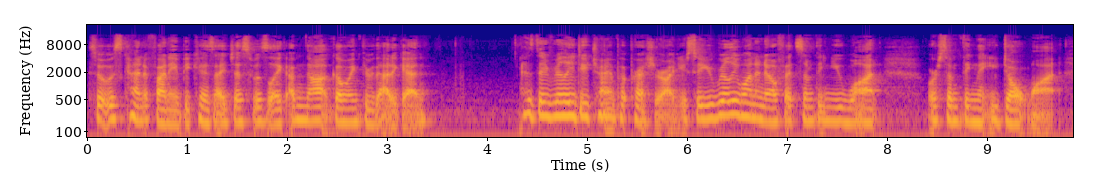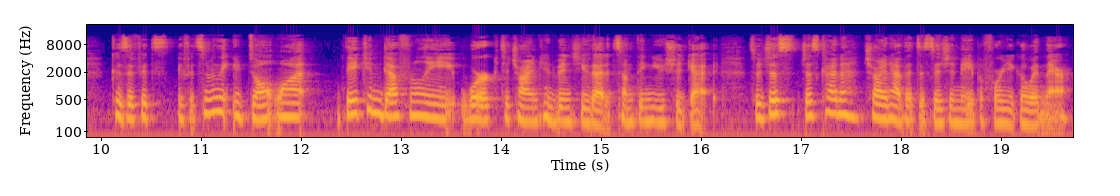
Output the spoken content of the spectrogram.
So it was kind of funny because I just was like, I'm not going through that again because they really do try and put pressure on you. So you really want to know if it's something you want or something that you don't want. because if it's if it's something that you don't want, they can definitely work to try and convince you that it's something you should get. So just just kind of try and have that decision made before you go in there.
